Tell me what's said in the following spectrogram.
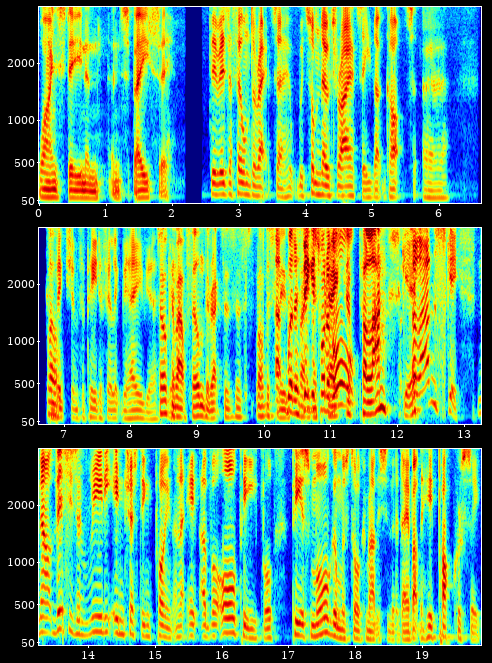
Weinstein, and and Spacey. there is a film director with some notoriety that got uh, Well- conviction for paedophilic behaviour. Talking Yeah. about film directors, there's obviously Uh, well, the biggest one of all. Polanski. Polanski. Now, this is a really interesting point, and it, of all people, Piers Morgan was talking about this the other day about the hypocrisy.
